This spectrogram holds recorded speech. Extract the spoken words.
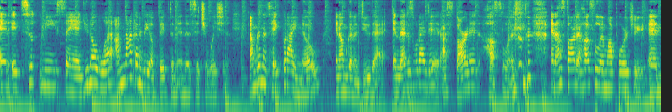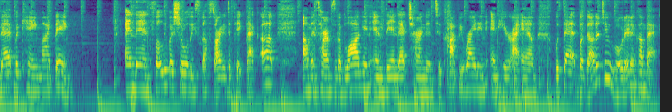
And it took me saying, you know what? I'm not going to be a victim in this situation. I'm going to take what I know and I'm going to do that. And that is what I did. I started hustling and I started hustling my poetry, and that became my thing. And then slowly but surely, stuff started to pick back up um, in terms of the blogging, and then that turned into copywriting, and here I am with that. But the other two, oh, they didn't come back.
